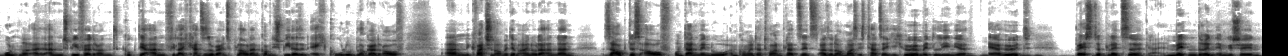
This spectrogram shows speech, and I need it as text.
mhm. unten an den Spielfeldrand, guck dir an, vielleicht kannst du sogar ins Plaudern kommen, die Spieler sind echt cool und locker mhm. drauf, ähm, die quatschen auch mit dem einen oder anderen, saugt es auf und dann, wenn du am Kommentatorenplatz sitzt, also nochmal, es ist tatsächlich Höhe, Mittellinie, mhm. erhöht, mhm. beste Plätze, Geil. mittendrin im Geschehen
